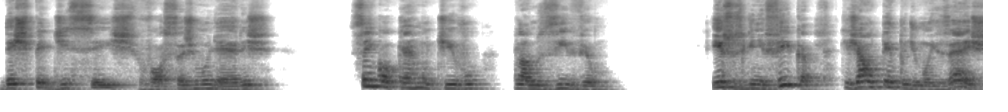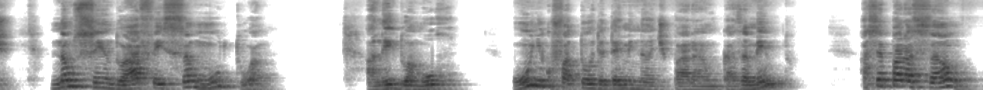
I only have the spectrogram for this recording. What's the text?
despedisseis vossas mulheres sem qualquer motivo plausível. Isso significa que já ao tempo de Moisés, não sendo a afeição mútua, a lei do amor, o único fator determinante para um casamento, a separação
